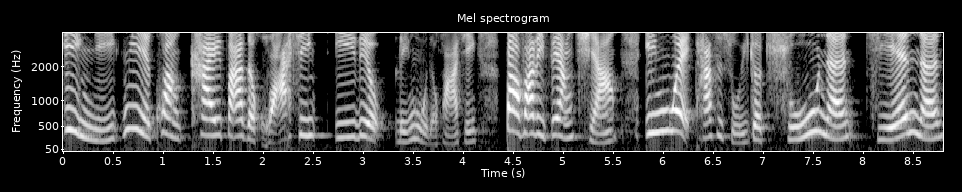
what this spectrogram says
印尼镍矿开发的华兴一六。零五的华兴爆发力非常强，因为它是属于一个储能、节能，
